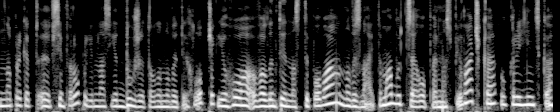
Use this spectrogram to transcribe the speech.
Наприклад, е, в Сімферополі в нас є дуже талановитий хлопчик. Його Валентина Степова. Ну, ви знаєте, мабуть, це оперна співачка українська.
